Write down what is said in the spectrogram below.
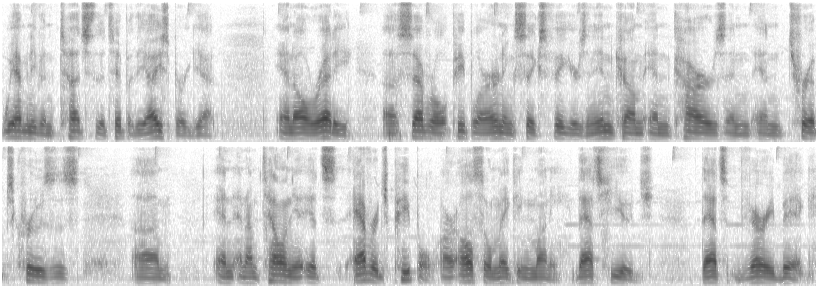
we haven't even touched the tip of the iceberg yet. And already, uh, several people are earning six figures in income and cars and, and trips, cruises. Um, and, and I'm telling you, it's average people are also making money. That's huge. That's very big.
